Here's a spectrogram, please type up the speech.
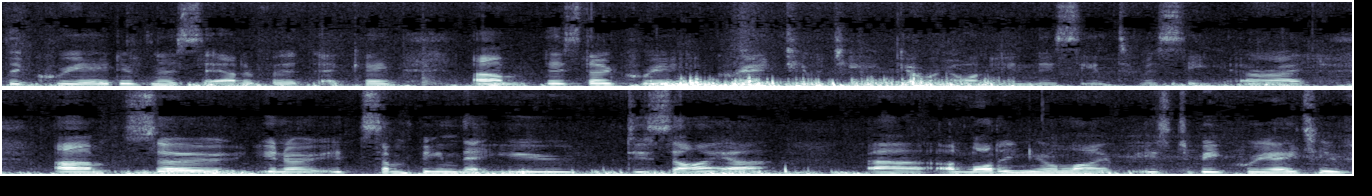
the creativeness out of it. Okay, um, there's no creative creativity going on in this intimacy. All right, um, so you know it's something that you desire uh, a lot in your life is to be creative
